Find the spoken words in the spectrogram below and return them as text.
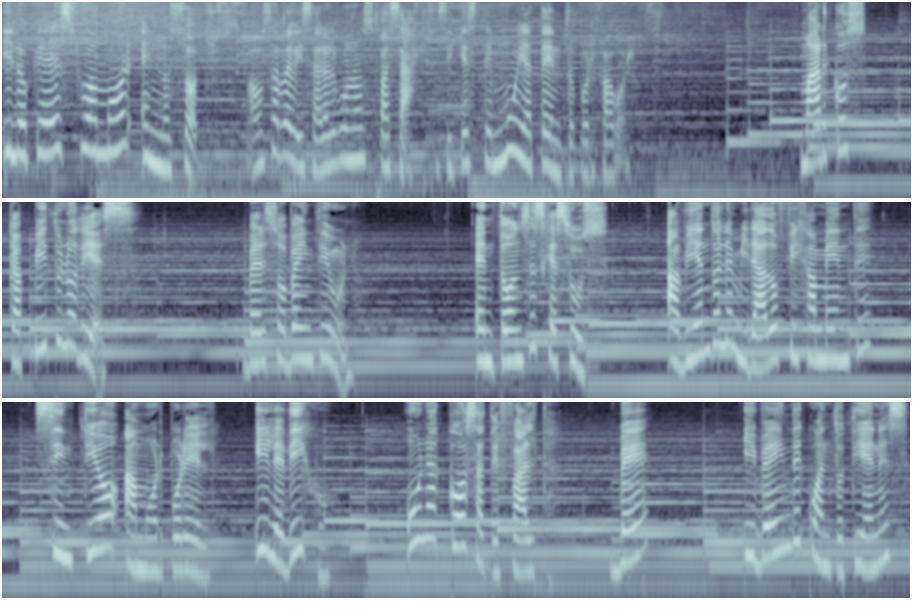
y lo que es su amor en nosotros. Vamos a revisar algunos pasajes, así que esté muy atento, por favor. Marcos capítulo 10, verso 21. Entonces Jesús, habiéndole mirado fijamente, sintió amor por él y le dijo, una cosa te falta, ve y vende cuanto tienes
